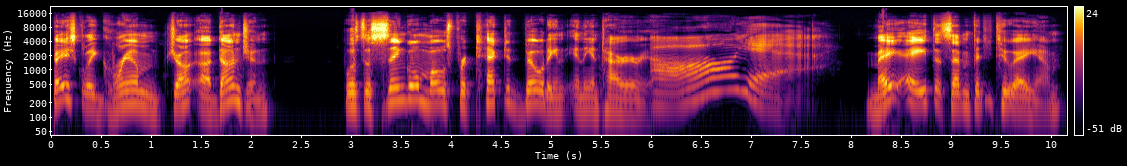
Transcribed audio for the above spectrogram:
basically grim ju- uh, dungeon was the single most protected building in the entire area. Oh, yeah. May 8th at 7:52 a.m.,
